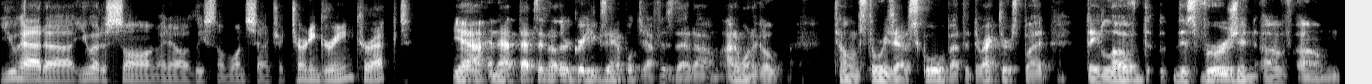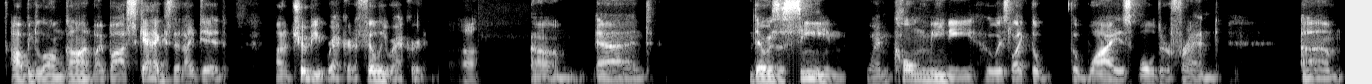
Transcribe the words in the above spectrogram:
You had a you had a song I know at least on one soundtrack, "Turning Green," correct? Yeah, and that that's another great example, Jeff. Is that um, I don't want to go telling stories out of school about the directors, but they loved this version of um, "I'll Be Long Gone" by Boz Scaggs that I did on a tribute record, a Philly record. Uh-huh. Um, and there was a scene when Colm Meaney, who is like the the wise older friend, um,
